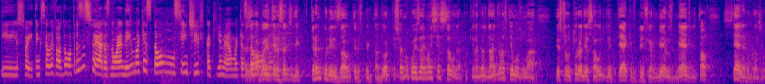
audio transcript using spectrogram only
e isso aí tem que ser levado a outras esferas, não é nem uma questão científica aqui, né? É uma questão... Mas é uma coisa interessante de tranquilizar o telespectador, que isso é uma coisa, é uma exceção, né? Porque, na verdade, nós temos uma estrutura de saúde, de técnicos, de enfermeiros, médicos e tal, séria no Brasil.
